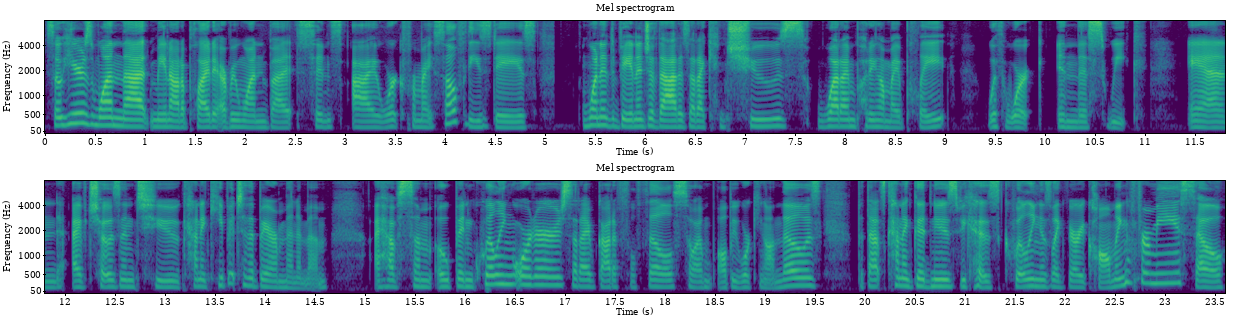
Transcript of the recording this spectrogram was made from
So here's one that may not apply to everyone, but since I work for myself these days, one advantage of that is that I can choose what I'm putting on my plate with work in this week. And I've chosen to kind of keep it to the bare minimum. I have some open quilling orders that I've got to fulfill, so i will be working on those. But that's kind of good news because quilling is like very calming for me. So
